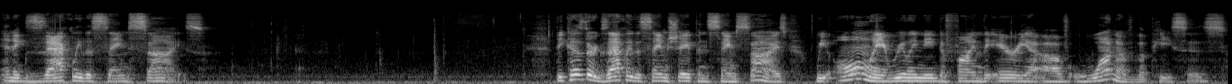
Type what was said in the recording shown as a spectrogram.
and exactly the same size. Because they're exactly the same shape and same size, we only really need to find the area of one of the pieces.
